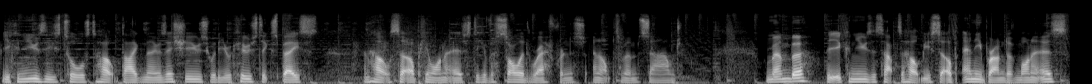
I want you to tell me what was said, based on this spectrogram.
You can use these tools to help diagnose issues with your acoustic space and help set up your monitors to give a solid reference and optimum sound. Remember that you can use this app to help you set up any brand of monitors,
